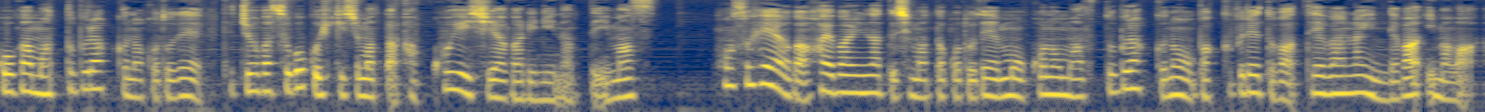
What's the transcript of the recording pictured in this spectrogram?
ここがマットブラックなことで手帳がすごく引き締まったかっこいい仕上がりになっています。ホースヘアが廃盤になってしまったことで、もうこのマットブラックのバックプレートは定番ラインでは今は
